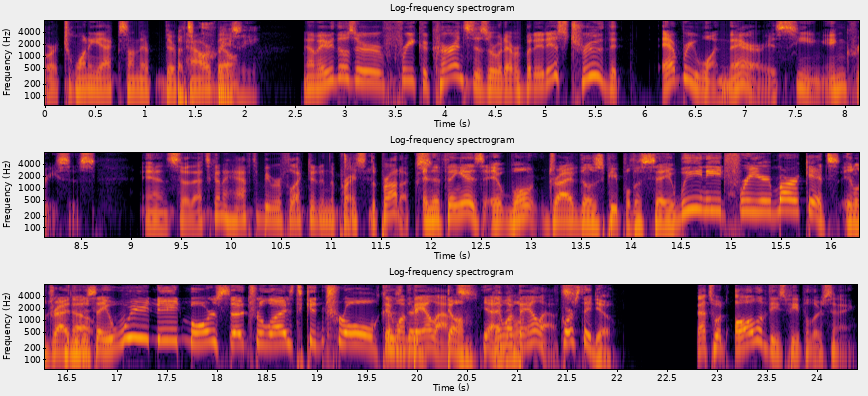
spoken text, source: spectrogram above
or a 20x on their their That's power crazy. bill. Now, maybe those are freak occurrences or whatever, but it is true that everyone there is seeing increases. And so that's going to have to be reflected in the price of the products. And the thing is, it won't drive those people to say, we need freer markets. It'll drive them to say, we need more centralized control. They want they're bailouts. Dumb. Yeah, They want bailouts. Of course they do. That's what all of these people are saying.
